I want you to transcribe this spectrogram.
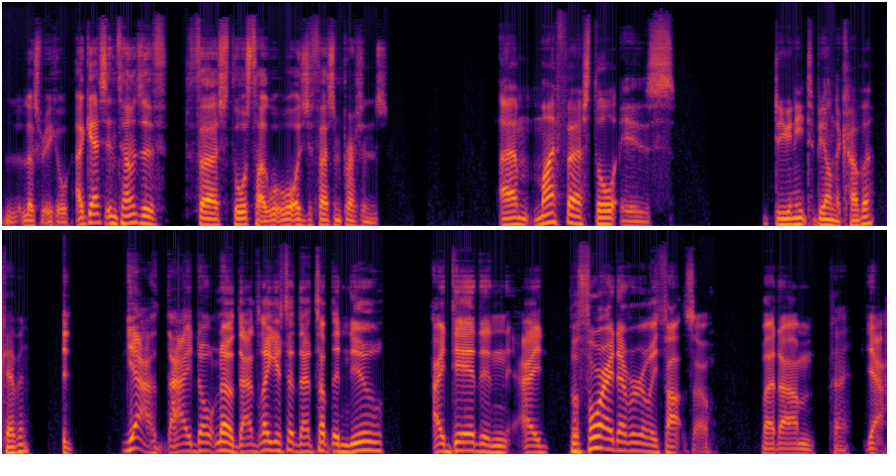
looks pretty cool. I guess in terms of first thoughts, Tug, what, what was your first impressions? Um, my first thought is, do you need to be on the cover, Kevin? Yeah, I don't know. That's like I said, that's something new I did, and I before I never really thought so, but um, Okay. yeah,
